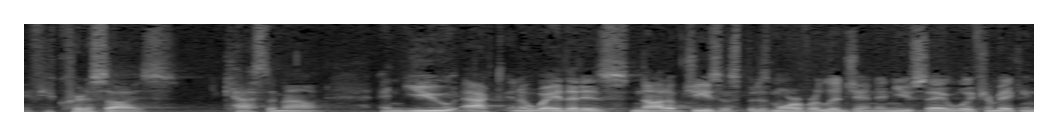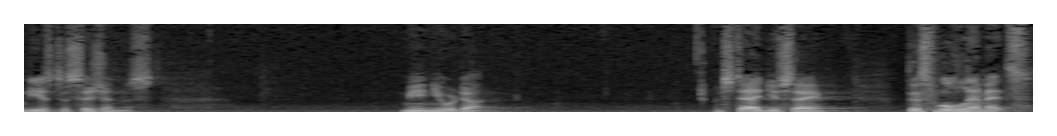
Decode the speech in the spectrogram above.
if you criticize, you cast them out, and you act in a way that is not of Jesus, but is more of religion, and you say, well, if you're making these decisions, me and you are done. Instead, you say, this will limit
